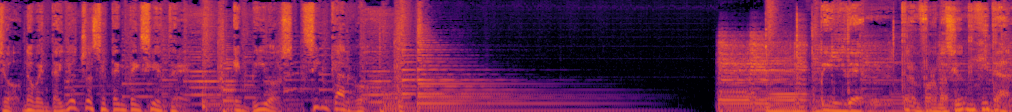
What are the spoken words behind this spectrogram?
2 208 9877. Envíos sin cargo. Builden. Transformación digital.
